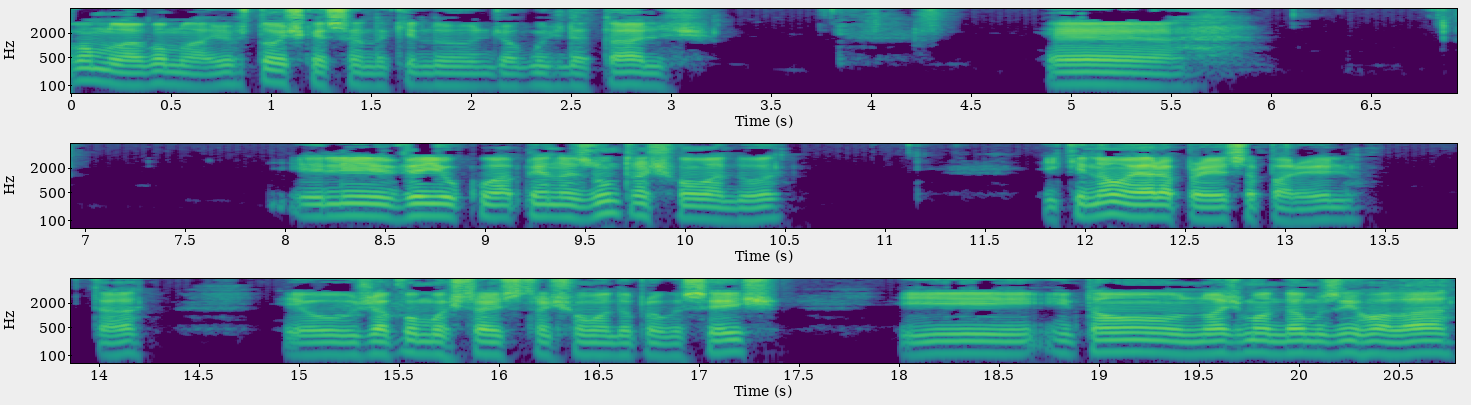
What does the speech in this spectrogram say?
vamos lá, vamos lá. Eu estou esquecendo aqui do, de alguns detalhes. É... Ele veio com apenas um transformador e que não era para esse aparelho, tá? Eu já vou mostrar esse transformador para vocês. E então nós mandamos enrolar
